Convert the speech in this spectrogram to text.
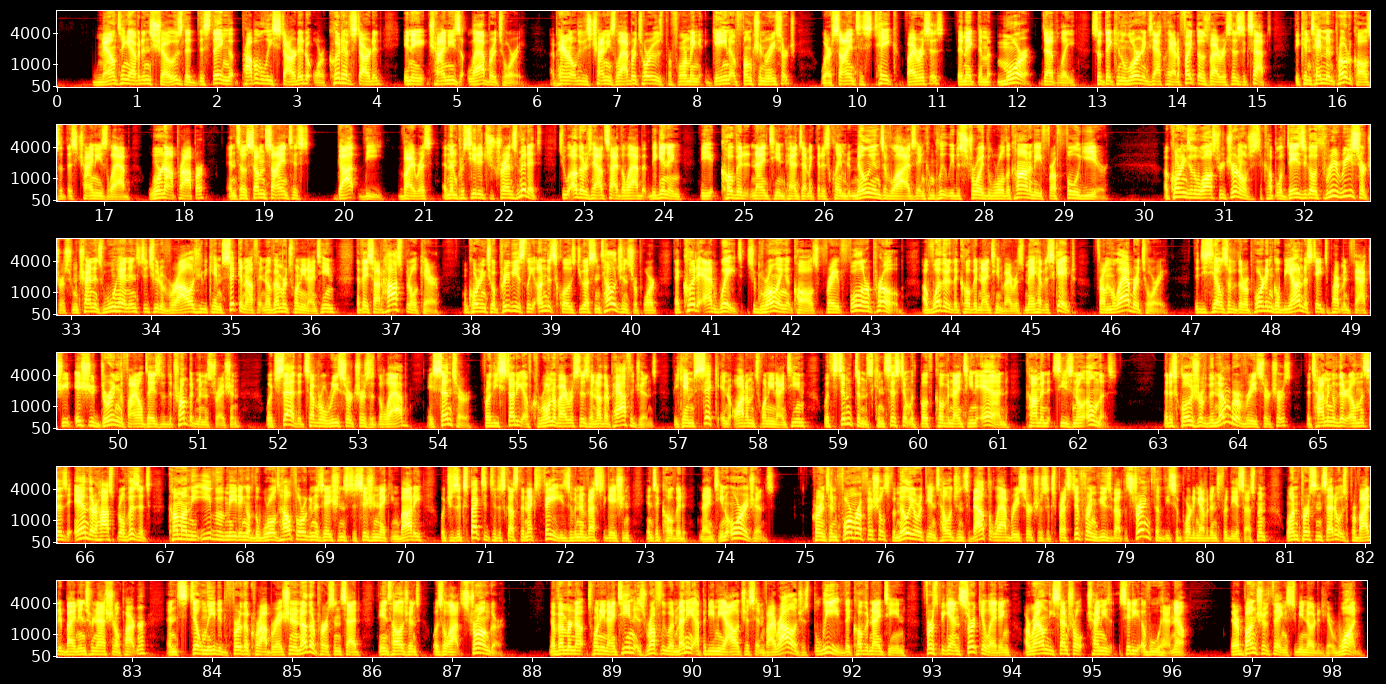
mounting evidence shows that this thing probably started or could have started in a Chinese laboratory. Apparently, this Chinese laboratory was performing gain of function research where scientists take viruses, they make them more deadly so that they can learn exactly how to fight those viruses, except the containment protocols at this Chinese lab were not proper. And so some scientists got the virus and then proceeded to transmit it to others outside the lab, beginning the COVID 19 pandemic that has claimed millions of lives and completely destroyed the world economy for a full year. According to the Wall Street Journal, just a couple of days ago, three researchers from China's Wuhan Institute of Virology became sick enough in November 2019 that they sought hospital care, according to a previously undisclosed U.S. intelligence report that could add weight to growing calls for a fuller probe of whether the COVID 19 virus may have escaped from the laboratory. The details of the reporting go beyond a State Department fact sheet issued during the final days of the Trump administration, which said that several researchers at the lab, a center for the study of coronaviruses and other pathogens, became sick in autumn 2019 with symptoms consistent with both COVID 19 and common seasonal illness. The disclosure of the number of researchers, the timing of their illnesses, and their hospital visits come on the eve of a meeting of the World Health Organization's decision making body, which is expected to discuss the next phase of an investigation into COVID 19 origins. Current and former officials familiar with the intelligence about the lab researchers expressed differing views about the strength of the supporting evidence for the assessment. One person said it was provided by an international partner and still needed further corroboration. Another person said the intelligence was a lot stronger. November 2019 is roughly when many epidemiologists and virologists believe that COVID 19 first began circulating around the central Chinese city of Wuhan. Now, there are a bunch of things to be noted here. One,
